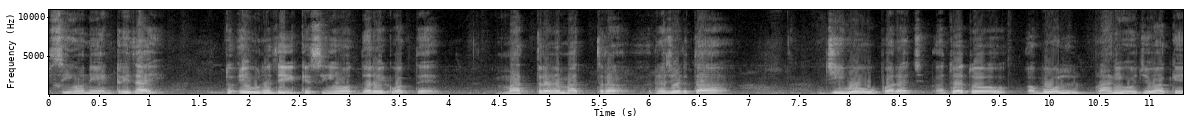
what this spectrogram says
સિંહોની એન્ટ્રી થાય, તો એવું નથી કે સિંહો દરેક વખતે માત્ર ને માત્ર રજડતા જીવો ઉપર જ અથવા તો અબોલ પ્રાણીઓ જેવા કે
